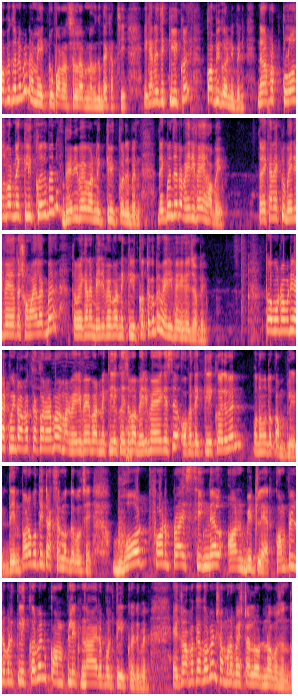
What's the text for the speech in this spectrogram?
কপি করে নেবেন? আমি একটু পর আসলে আপনাদেরকে দেখাচ্ছি। এখানে যে ক্লিক করে কপি করে নেবেন। নেওয়ার পর ক্লোজ বাটনে ক্লিক করে দেবেন ভেরিফাই বাটনে ক্লিক করে দেবেন। দেখবেন যেটা ভেরিফাই হবে। তো এখানে একটু ভেরিফাই হতে সময় লাগবে, তবে এখানে ভেরিফাই বাটনে ক্লিক করতে করতে ভেরিফাই হয়ে যাবে। তো মোটামুটি এক মিনিট অপেক্ষা করার পর আমার ভেরিফাই বাটনে ক্লিক হয়েছে বা ভেরিফাই হয়ে গেছে ওখানে ক্লিক করে দেবেন, প্রথমত কমপ্লিট দিন পরবর্তী টাক্সের মধ্যে বলছে vote for price signal on bit layer complete উপর ক্লিক করবেন কমপ্লিট না এর উপর ক্লিক করে দেবেন। একটু অপেক্ষা করবেন, সম্পূর্ণ পেজটা লোড নেওয়া পর্যন্ত।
